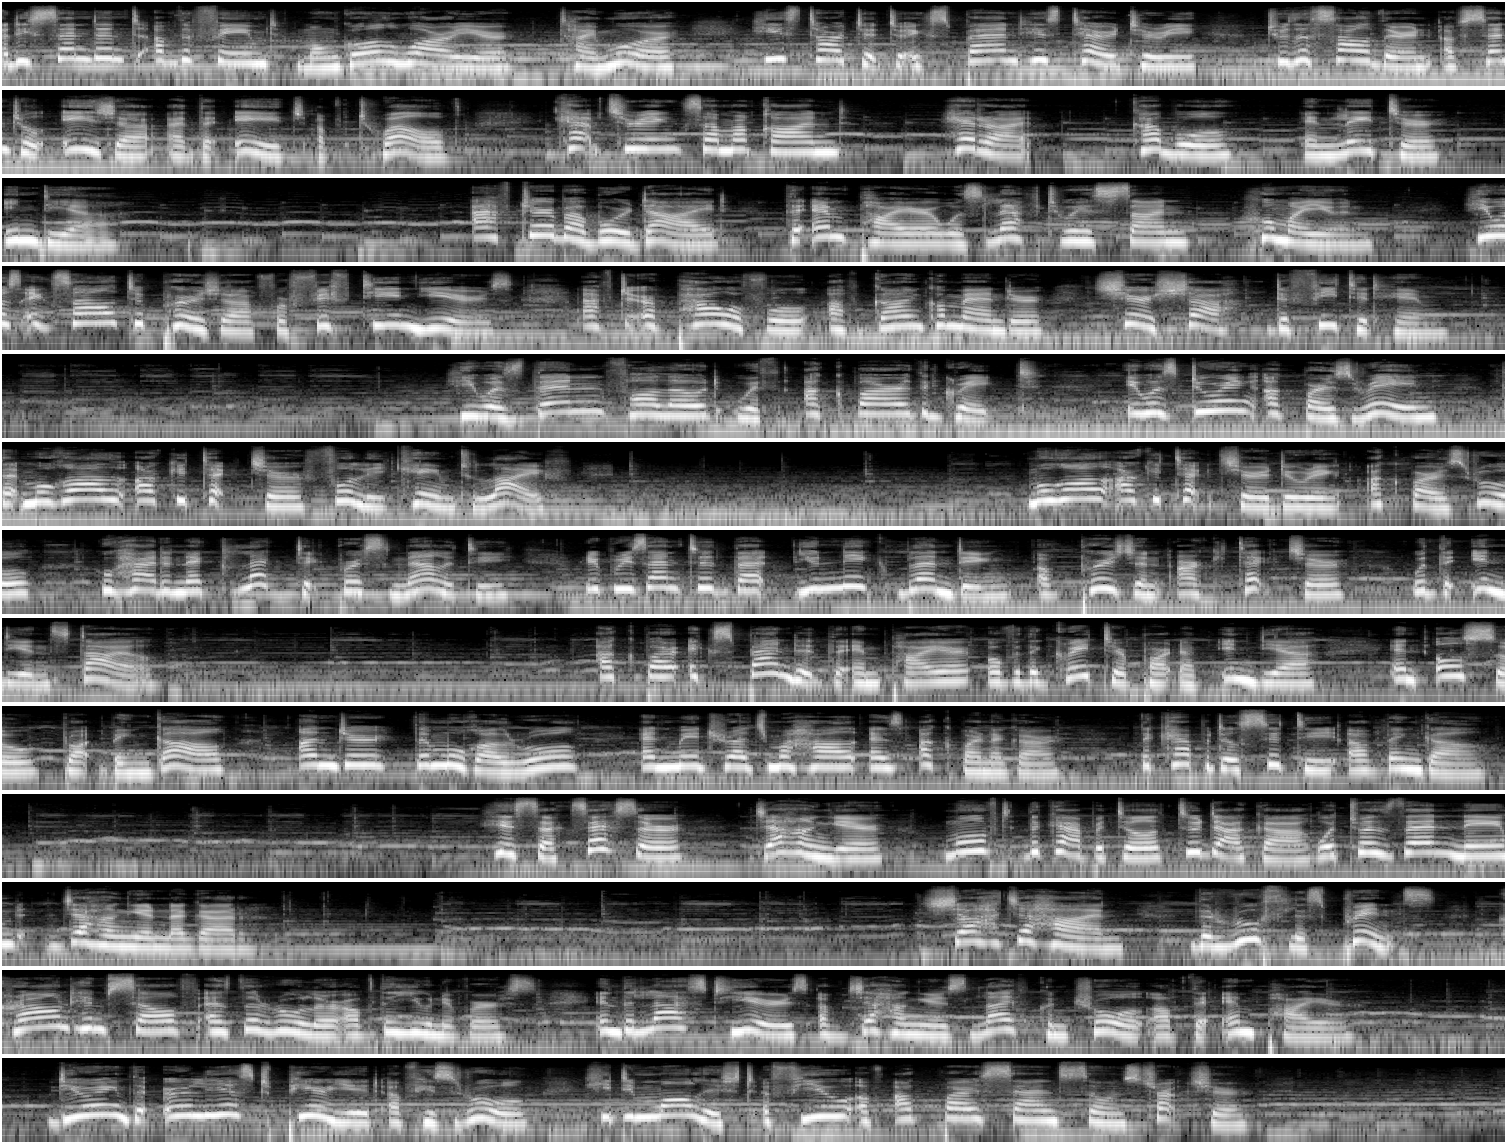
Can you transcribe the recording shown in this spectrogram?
A descendant of the famed Mongol warrior Timur, he started to expand his territory to the southern of Central Asia at the age of 12, capturing Samarkand, Herat, Kabul, and later India. After Babur died, the empire was left to his son Humayun. He was exiled to Persia for 15 years after a powerful Afghan commander Sher Shah defeated him. He was then followed with Akbar the Great. It was during Akbar's reign that Mughal architecture fully came to life. Mughal architecture during Akbar's rule, who had an eclectic personality, represented that unique blending of Persian architecture with the Indian style. Akbar expanded the empire over the greater part of India and also brought Bengal under the Mughal rule and made Rajmahal as Akbarnagar, the capital city of Bengal. His successor, Jahangir, moved the capital to Dhaka, which was then named Jahangirnagar. Shah Jahan, the ruthless prince, crowned himself as the ruler of the universe in the last years of Jahangir's life control of the empire. During the earliest period of his rule, he demolished a few of Akbar's sandstone structure.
